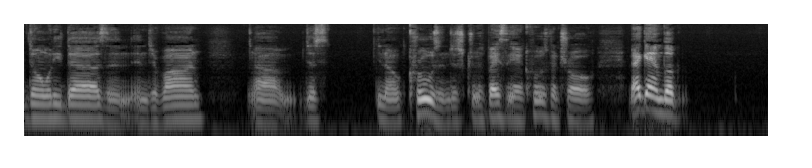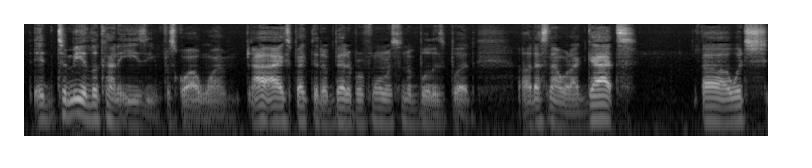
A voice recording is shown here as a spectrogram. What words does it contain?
doing what he does, and and Javon um, just you know cruising, just basically in cruise control. That game looked. It, to me, it looked kind of easy for Squad One. I, I, expected a better performance from the Bullets, but uh, that's not what I got. Uh, which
